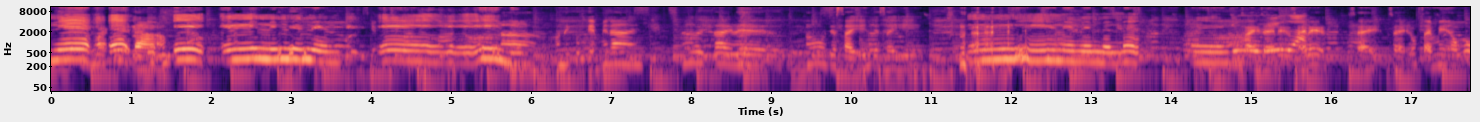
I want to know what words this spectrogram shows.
เนี่ยมาเอแกะอแล้วเออเออเออเอออ่าอันนี้ก็เก็บไม่ได้ เอ้ยได้เลยเอ้าจะใส่เองจะใส่เองใส่ใส่เลยใส่เลยใส่ใส่เอาใส่ไม่เอาโอ้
